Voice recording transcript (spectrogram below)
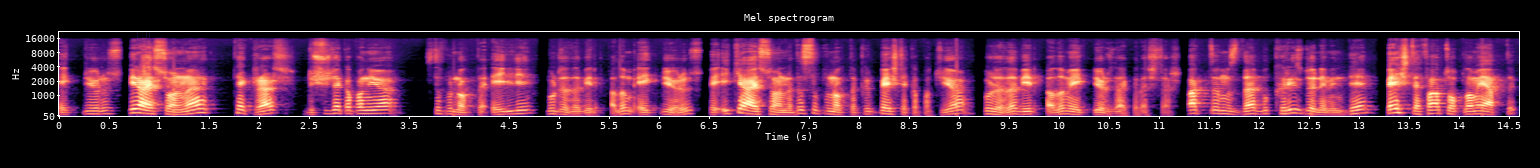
ekliyoruz. Bir ay sonra tekrar düşüşle kapanıyor. 0.50. Burada da bir alım ekliyoruz. Ve 2 ay sonra da 0.45 ile kapatıyor. Burada da bir alım ekliyoruz arkadaşlar. Baktığımızda bu kriz döneminde 5 defa toplama yaptık.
